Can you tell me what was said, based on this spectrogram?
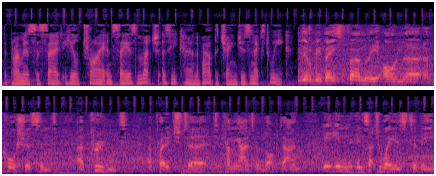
the Prime Minister said he'll try and say as much as he can about the changes next week. It'll be based firmly on uh, a cautious and uh, prudent approach to, to coming out of lockdown in, in such a way as to be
